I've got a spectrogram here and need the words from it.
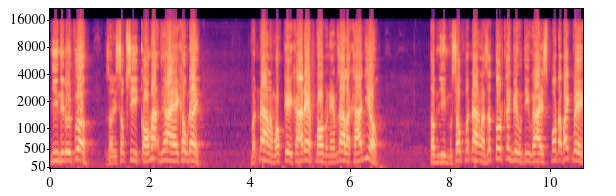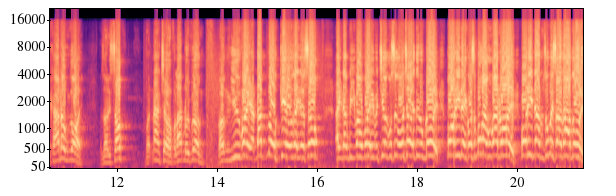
nhìn thấy đối phương. Giờ thì sốc xì có mạng thứ hai hay không đây? Vẫn đang là một kê khá đẹp, bom được ném ra là khá nhiều. Tầm nhìn của Sốc vẫn đang là rất tốt, cách viên của team Guy Sport đã bách về khá đông rồi. Giờ thì Sốc vẫn đang chờ flash đối phương. Vâng, như vậy là double kill dành cho Sốc anh đang bị bao vây và chưa có sự hỗ trợ từ đồng đội. Body để có smoke hàng của bạn rồi. Body nằm xuống bên xa giảm rồi.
